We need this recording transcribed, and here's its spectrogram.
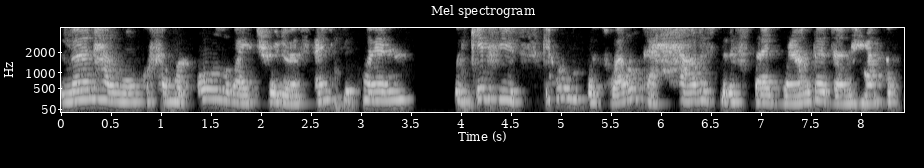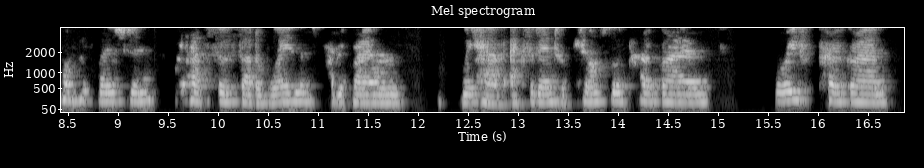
learn how to walk with someone all the way through to a safety plan. We give you skills as well to how to sort of stay grounded and have the conversation. We have suicide awareness programs. We have accidental counselor programs, grief programs,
